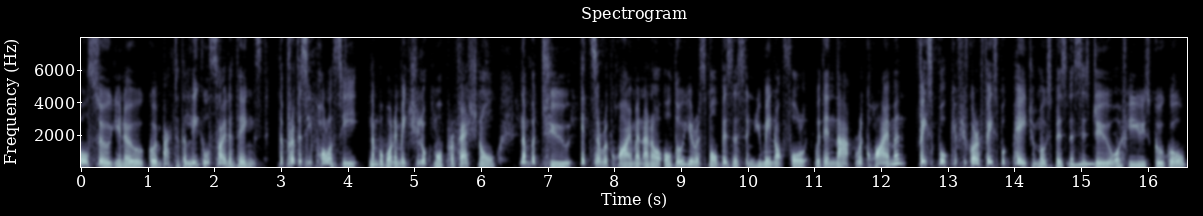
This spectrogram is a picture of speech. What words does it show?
also, you know, going back to the legal side of things, the privacy policy, number one, it makes you look more professional. Number two, it's a requirement. And although you're a small business and you may not fall within that requirement, Facebook, if you've got a Facebook page, and most businesses mm-hmm. do, or if you use Google,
